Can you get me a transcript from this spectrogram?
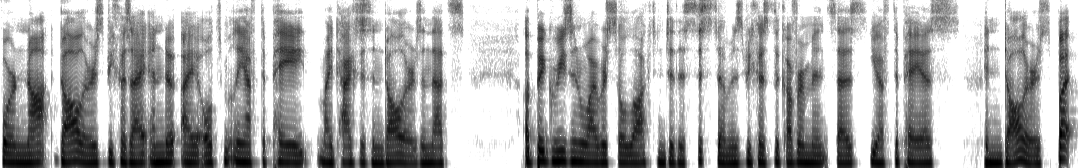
for not dollars because I end up, I ultimately have to pay my taxes in dollars. And that's a big reason why we're so locked into this system is because the government says you have to pay us in dollars. But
